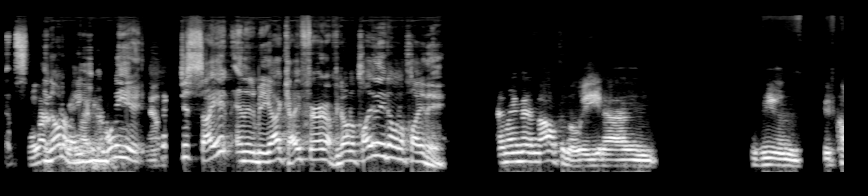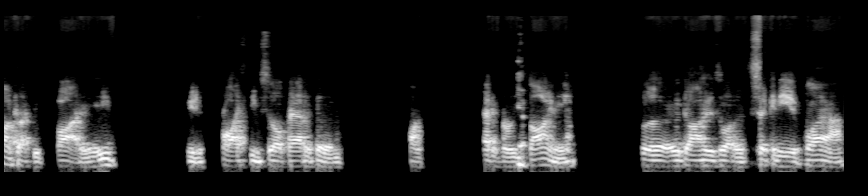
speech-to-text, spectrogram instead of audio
That's, you know what I mean? You want to just say it and then be okay, fair enough. You don't want to play there, you don't want to play there. I mean, then ultimately, you know, his, his contract expired. He, he just priced himself out of the out of a resigning yep. for a guy who's like a second year player.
